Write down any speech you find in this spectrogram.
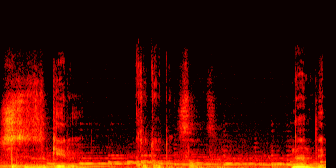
し続けることとか。そうですね。なんて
